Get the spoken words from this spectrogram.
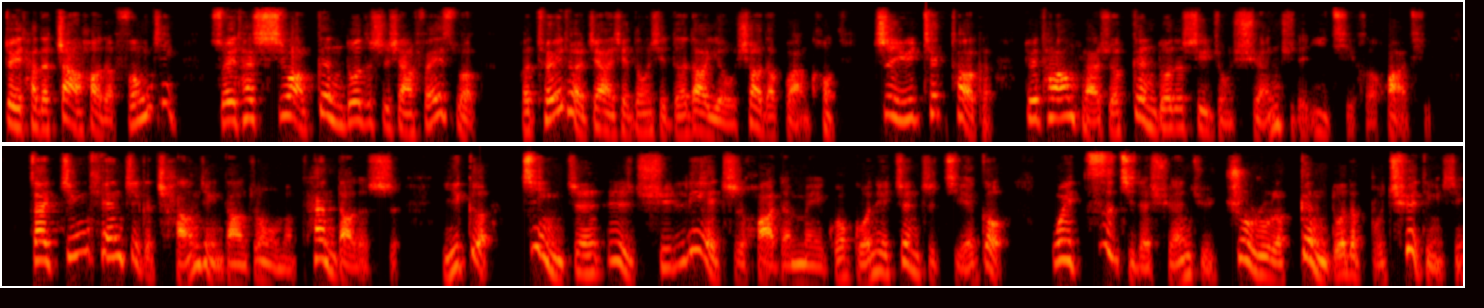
对他的账号的封禁。所以他希望更多的是像 Facebook 和 Twitter 这样一些东西得到有效的管控。至于 TikTok，对特朗普来说，更多的是一种选举的议题和话题。在今天这个场景当中，我们看到的是一个竞争日趋劣质化的美国国内政治结构，为自己的选举注入了更多的不确定性。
